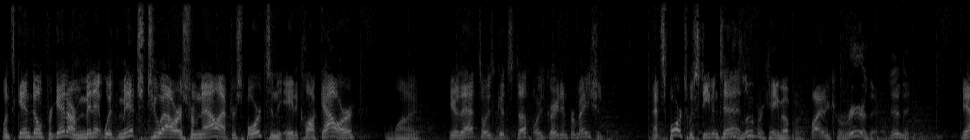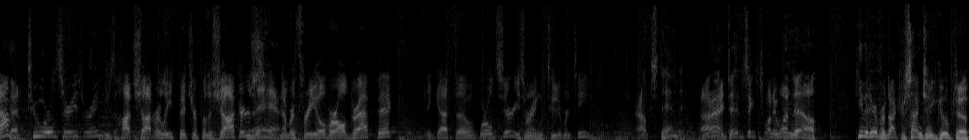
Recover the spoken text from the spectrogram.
Once again, don't forget our Minute with Mitch, two hours from now after sports in the 8 o'clock hour. You'll want to hear that. It's always good stuff, always great information. That's sports with Steve and Ted. Looper came up with quite a career there, didn't it? Yeah. Got two World Series rings? He was a hot shot relief pitcher for the Shockers. Man. Number three overall draft pick. He got the World Series ring with two different teams. Outstanding. All right, Ted, 621 now. Keep it here for Dr. Sanjay Gupta.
